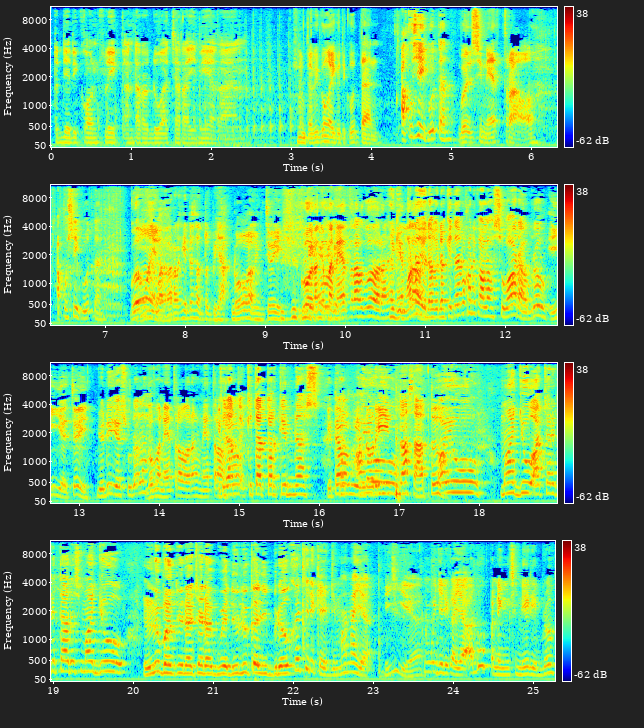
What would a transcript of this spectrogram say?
terjadi konflik antara dua acara ini ya kan. Tapi gue gak ikut-ikutan. Aku sih ikutan. Gue sih netral. Aku sih ikutan. Gue mau iya, emang karena kita satu pihak doang, cuy. Gue orangnya mah netral Gue orangnya gimana ya udah, udah kita kan kalah suara bro. Iya, cuy. Jadi ya sudahlah. Gue mah netral orang netral. Kita, kita tertindas. Kita Ayo, minoritas satu. Ayo maju acara kita harus maju. Lu bantuin acara gue dulu kali bro. Kan jadi kayak gimana ya? Iya. Kan gue jadi kayak aduh pening sendiri bro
